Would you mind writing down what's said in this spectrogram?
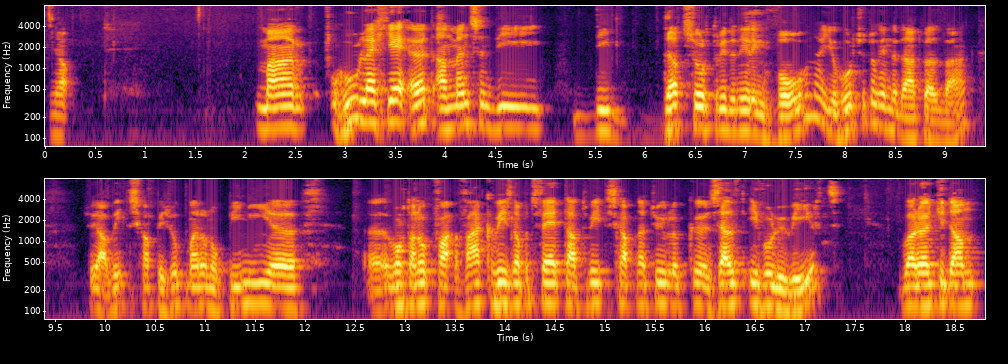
Ja. Maar hoe leg jij uit aan mensen die, die dat soort redenering volgen? Je hoort ze toch inderdaad wel vaak. Zo ja, wetenschap is ook maar een opinie. Uh, er wordt dan ook va vaak gewezen op het feit dat wetenschap natuurlijk uh, zelf evolueert. Waaruit je dan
